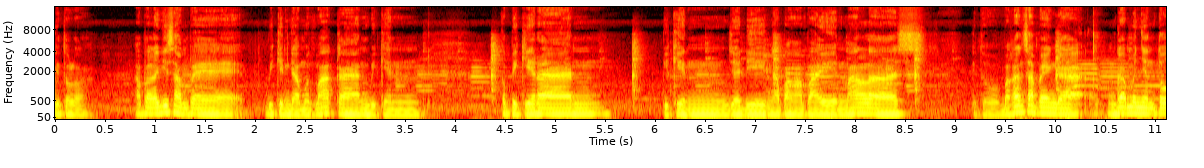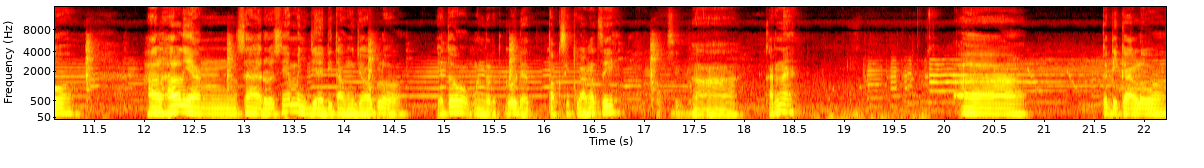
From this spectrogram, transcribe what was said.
gitu loh. Apalagi sampai bikin gamut makan bikin kepikiran bikin jadi ngapa-ngapain males gitu. Bahkan sampai nggak nggak menyentuh hal-hal yang seharusnya menjadi tanggung jawab lo. Itu menurut gue udah toksik banget sih. Toxic. Heeh, karena eh ketika lo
